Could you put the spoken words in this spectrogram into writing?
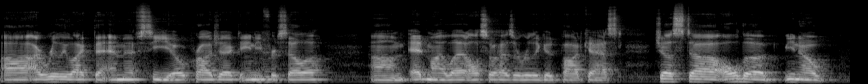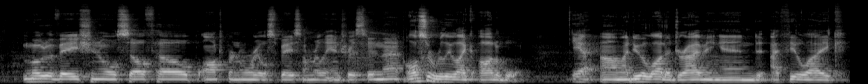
Uh, I really like the MFCEO project. Andy mm-hmm. Frisella. Um, Ed Mylett also has a really good podcast just uh, all the you know motivational, self help, entrepreneurial space. I'm really interested in that. Also, really like Audible. Yeah. Um, I do a lot of driving, and I feel like,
